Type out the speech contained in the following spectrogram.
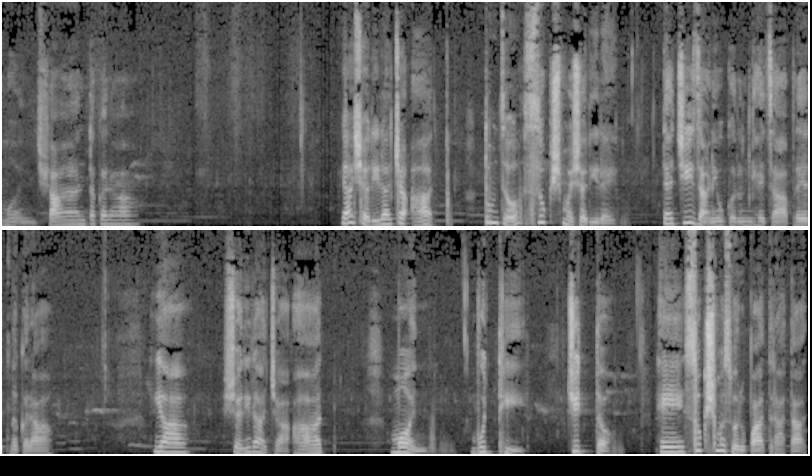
मन शांत करा. या शरीराच्या आत तुमचं सूक्ष्म शरीर आहे. त्याची जाणीव करून घ्यायचा प्रयत्न करा. या शरीराच्या आत मन बुद्धी चित्त हे सूक्ष्म स्वरूपात राहतात.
